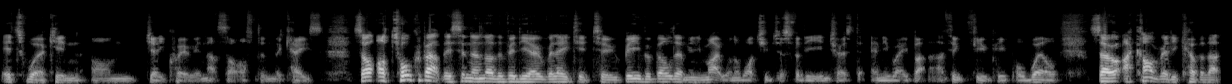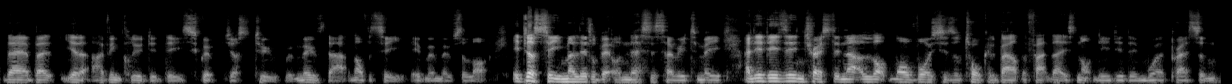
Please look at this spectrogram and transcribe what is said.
it's working on jQuery and that's often the case. So I'll talk about this in another video related to Beaver Builder. I mean, you might want to watch it just for the interest anyway, but I think few people will. So I can't really cover that there, but yeah, I've included the script just to remove that. And obviously it removes a lot. It does seem a little bit unnecessary to me. And it is interesting that a lot more voices are talking about the fact that it's not needed in WordPress. And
